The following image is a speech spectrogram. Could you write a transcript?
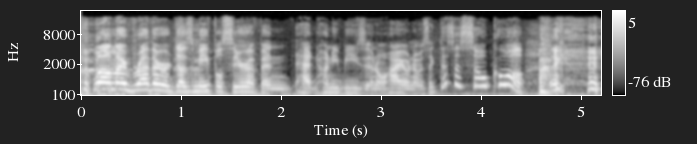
Well, my brother does maple syrup and had honeybees in Ohio, and I was like, "This is so cool!" Like,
